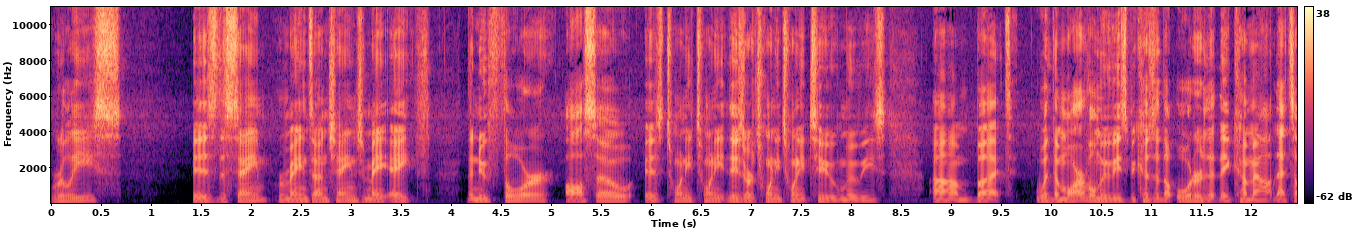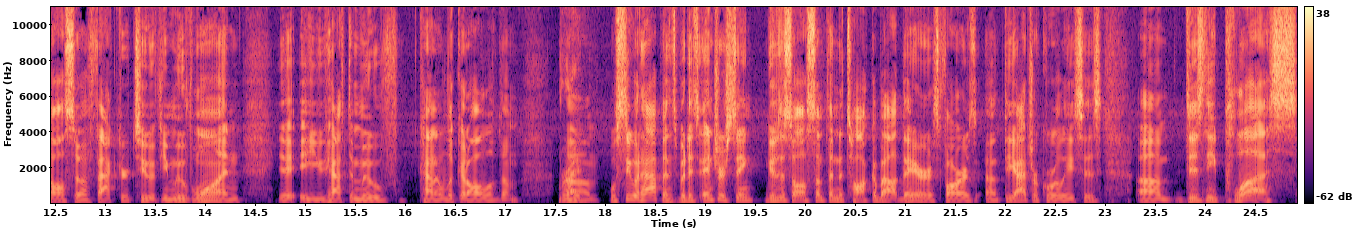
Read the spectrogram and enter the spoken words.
release is the same, remains unchanged, May 8th. The new Thor also is 2020. These are 2022 movies. Um, but with the Marvel movies, because of the order that they come out, that's also a factor too. If you move one, you have to move, kind of look at all of them. Right. we'll see what happens, but it's interesting. Gives us all something to talk about there as far as uh, theatrical releases. Um, Disney Plus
